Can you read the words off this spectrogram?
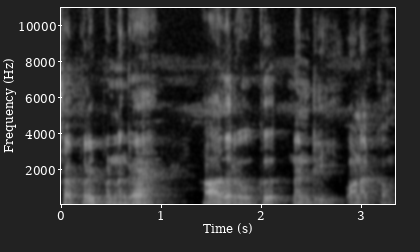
சப்ஸ்கிரைப் பண்ணுங்கள் ஆதரவுக்கு நன்றி வணக்கம்.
